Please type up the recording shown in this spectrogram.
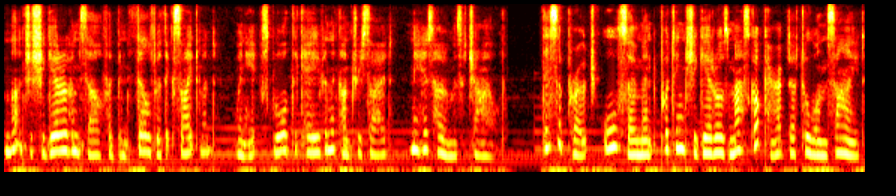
much as Shigeru himself had been filled with excitement when he explored the cave in the countryside near his home as a child. This approach also meant putting Shigeru's mascot character to one side.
